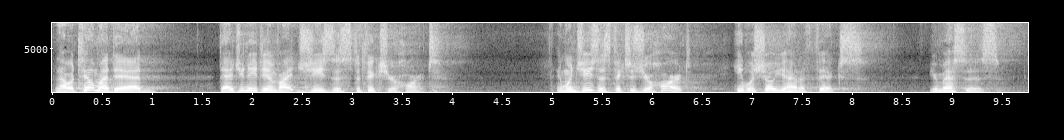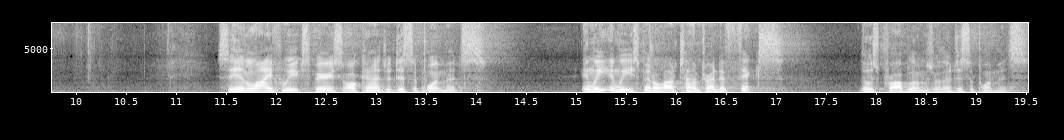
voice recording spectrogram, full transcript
And I would tell my dad, Dad, you need to invite Jesus to fix your heart. And when Jesus fixes your heart, he will show you how to fix your messes. See, in life, we experience all kinds of disappointments. And we, and we spend a lot of time trying to fix those problems or those disappointments,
